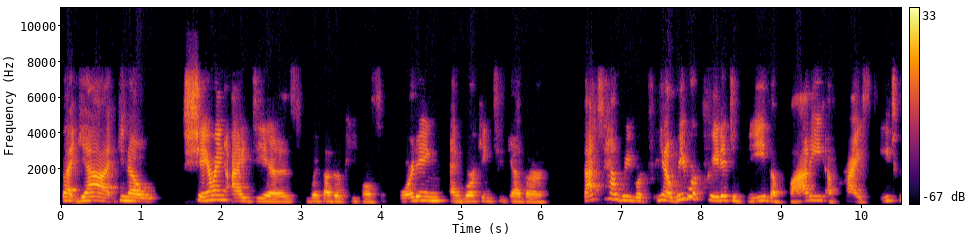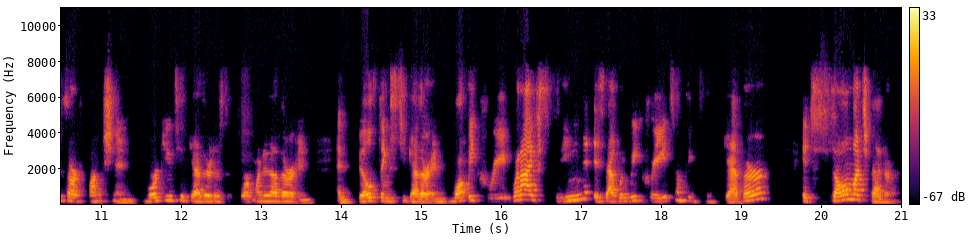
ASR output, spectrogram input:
but yeah, you know, sharing ideas with other people, supporting and working together. That's how we were, you know, we were created to be the body of Christ, each with our function, working together to support one another and and build things together. And what we create, what I've seen is that when we create something together, it's so much better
